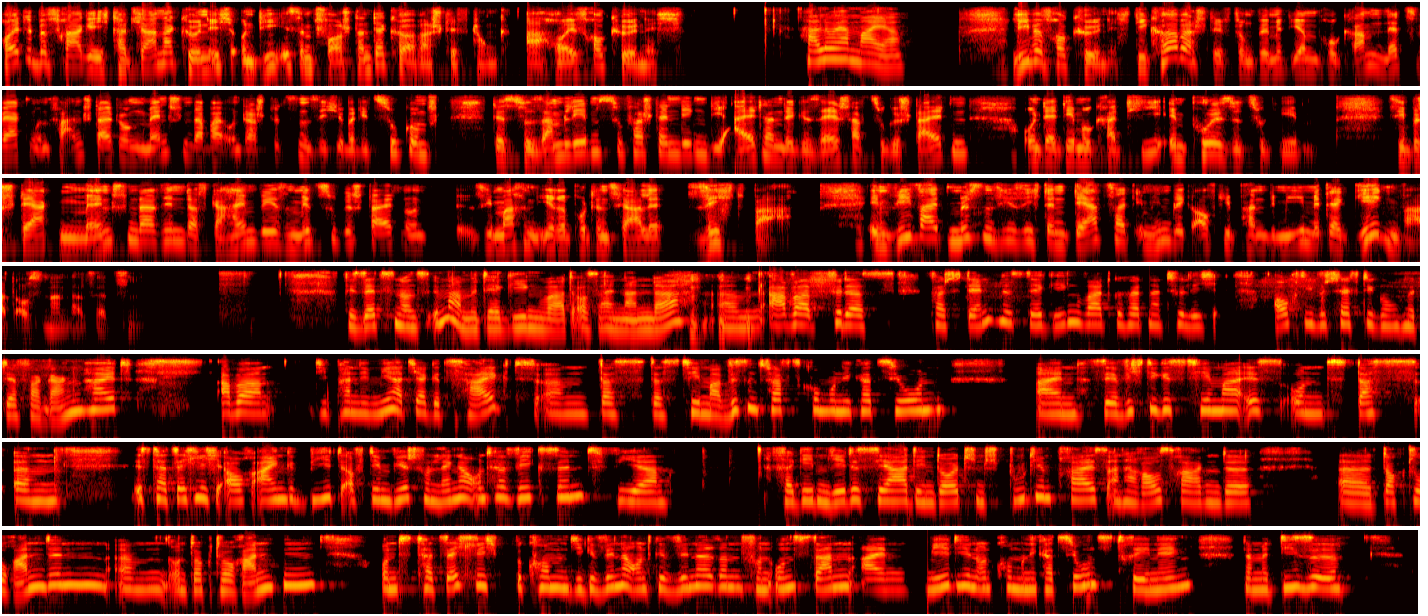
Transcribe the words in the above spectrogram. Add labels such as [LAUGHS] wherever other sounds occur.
Heute befrage ich Tatjana König und die ist im Vorstand der Körperstiftung. Ahoi, Frau König. Hallo, Herr Mayer. Liebe Frau König, die Körperstiftung will mit ihrem Programm Netzwerken und Veranstaltungen Menschen dabei unterstützen, sich über die Zukunft des Zusammenlebens zu verständigen, die alternde Gesellschaft zu gestalten und der Demokratie Impulse zu geben. Sie bestärken Menschen darin, das Geheimwesen mitzugestalten und sie machen ihre Potenziale sichtbar. Inwieweit müssen Sie sich denn derzeit im Hinblick auf die Pandemie mit der Gegenwart auseinandersetzen? Wir setzen uns immer mit der Gegenwart auseinander. [LAUGHS] ähm, aber für das Verständnis der Gegenwart gehört natürlich auch die Beschäftigung mit der Vergangenheit. Aber die Pandemie hat ja gezeigt, ähm, dass das Thema Wissenschaftskommunikation ein sehr wichtiges Thema ist. Und das ähm, ist tatsächlich auch ein Gebiet, auf dem wir schon länger unterwegs sind. Wir vergeben jedes Jahr den Deutschen Studienpreis an herausragende äh, Doktorandinnen ähm, und Doktoranden. Und tatsächlich bekommen die Gewinner und Gewinnerinnen von uns dann ein Medien- und Kommunikationstraining, damit diese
